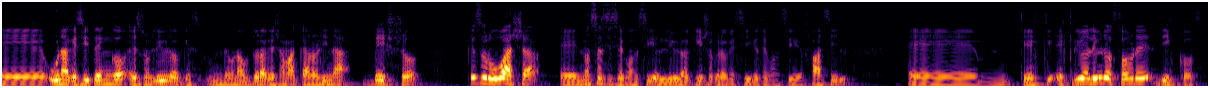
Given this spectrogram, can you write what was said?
Eh, una que sí tengo es un libro que es de una autora que se llama Carolina Bello, que es uruguaya. No sé si se consigue el libro aquí, yo creo que sí, que se consigue fácil. Que es- escribió libros sobre discos.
